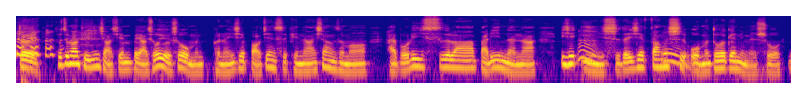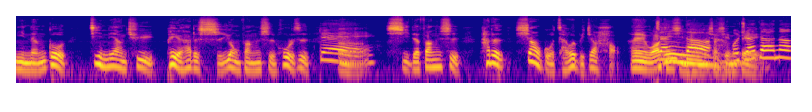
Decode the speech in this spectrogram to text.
对，所以这帮提醒小仙贝啊，所以有时候我们可能一些保健食品啊，像什么海博利斯啦、百利能啊，一些饮食的一些方式，嗯、我们都会跟你们说，你能够。尽量去配合它的食用方式，或者是对、呃、洗的方式，它的效果才会比较好。哎，我要提醒你，小仙贝，我觉得呢，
